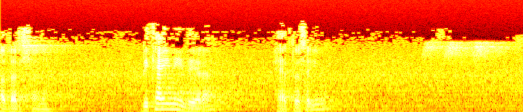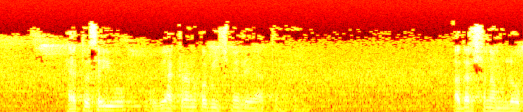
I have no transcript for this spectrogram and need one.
अदर्शन है। दिखाई नहीं दे रहा। है तो सही वो। है तो सही वो। वो व्याकरण को बीच में ले आते हैं। अदर्शनम लोप।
